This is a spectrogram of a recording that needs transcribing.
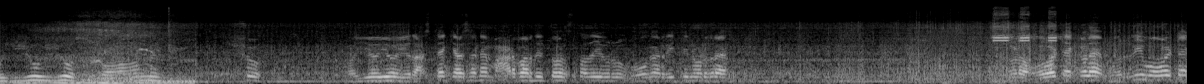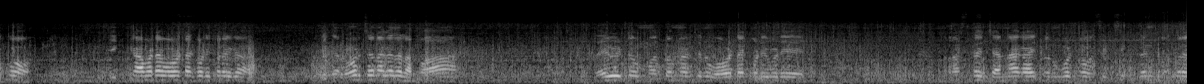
ಅಯ್ಯೋ ಅಯ್ಯೋ, ಸ್ವಾಮಿ. ಶೋ. ಅಯ್ಯೋ ಈ ರಸ್ತೆ ಕೆಲಸನೇ ಮಾಡಬಾರ್ದಿತ್ತು ಅನ್ಸ್ತದೆ ಇವರು. ಹೋಗೋ ರೀತಿ ನೋಡಿದ್ರೆ. ನೋಡ, ಓವರ್ಟೇಕ್ಗಳೇ, ಬರ್ರಿ ಓವರ್ಟೇಕು. ಸಿಕ್ಕಾಪಟ್ಟೆ ಓವರ್ಟೇಕ್ ಹೊಡಿತಾರೆ ಈಗ. ಈಗ ರೋಡ್ ಚೆನ್ನಾಗದಲ್ಲಪ್ಪ ದಯವಿಟ್ಟು ಮತ್ತೊಮ್ಮೆ ಹೇಳ್ತೀನಿ ಓವರ್ಟೇಕ್ ಹೊಡಿಬಿಡಿ. ರಸ್ತೆ ಚೆನ್ನಾಗಾಯ್ತು ಅಂದ್ಬಿಟ್ಟು ಸಿಕ್ ಸಿಕ್ಕಿದಂಗೆ ಅಂದ್ರೆ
